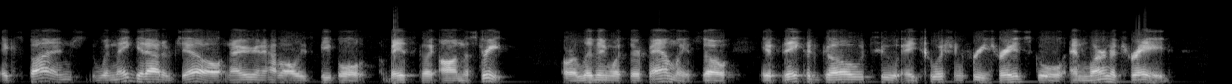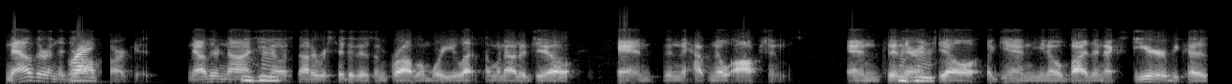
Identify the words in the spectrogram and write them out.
expunged, when they get out of jail, now you're going to have all these people basically on the street or living with their families. So if they could go to a tuition-free trade school and learn a trade, now they're in the job right. market. Now they're not, mm-hmm. you know, it's not a recidivism problem where you let someone out of jail and then they have no options. And then mm-hmm. they're in mm-hmm. jail again, you know, by the next year because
